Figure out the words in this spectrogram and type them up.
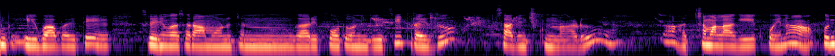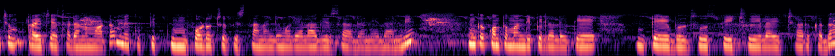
ఇంకా ఈ బాబు అయితే శ్రీనివాస రామానుజన్ గారి ఫోటోని గీసి ప్రైజు సాధించుకున్నాడు. అచ్చం అలా గీయకపోయినా కొంచెం ట్రై చేశాడనమాట మీకు పిక్ ఫోటో చూపిస్తానండి మళ్ళీ ఎలా గీసాడనే దాన్ని. ఇంకా కొంతమంది పిల్లలైతే టేబుల్స్ స్పీచ్ ఇలా ఇచ్చారు కదా.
